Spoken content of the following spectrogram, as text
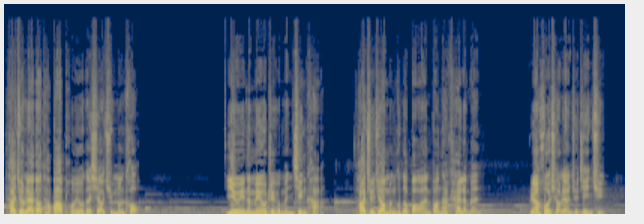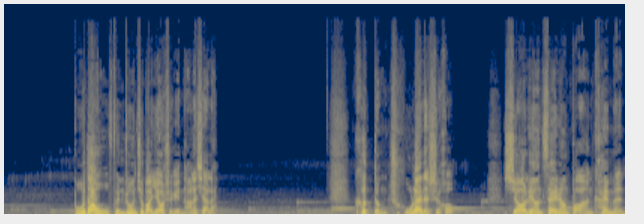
他就来到他爸朋友的小区门口。因为呢没有这个门禁卡，他就叫门口的保安帮他开了门，然后小亮就进去。不到五分钟就把钥匙给拿了下来。可等出来的时候，小亮再让保安开门，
